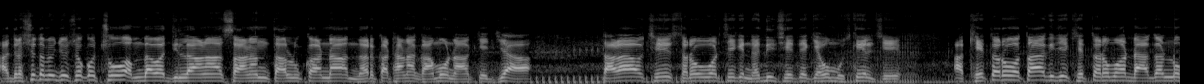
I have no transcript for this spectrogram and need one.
આ દ્રશ્યો તમે જોઈ શકો છો અમદાવાદ જિલ્લાના સાણંદ તાલુકાના નરકાંઠાના ગામોના કે જ્યાં તળાવ છે, સરોવર છે કે નદી છે તે કહેવું મુશ્કેલ છે. આ ખેતરો હતા કે જે ખેતરોમાં ડાગરનો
